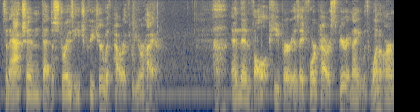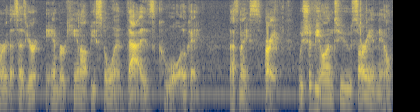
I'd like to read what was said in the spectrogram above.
It's an action that destroys each creature with power 3 or higher. And then Vault Keeper is a four power Spirit Knight with one armor that says your amber cannot be stolen. That is cool. Okay, that's nice. All right, we should be on to Saurian now.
